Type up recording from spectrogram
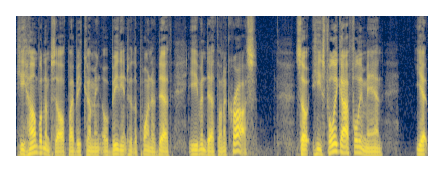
he humbled himself by becoming obedient to the point of death, even death on a cross. So he's fully God, fully man, yet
